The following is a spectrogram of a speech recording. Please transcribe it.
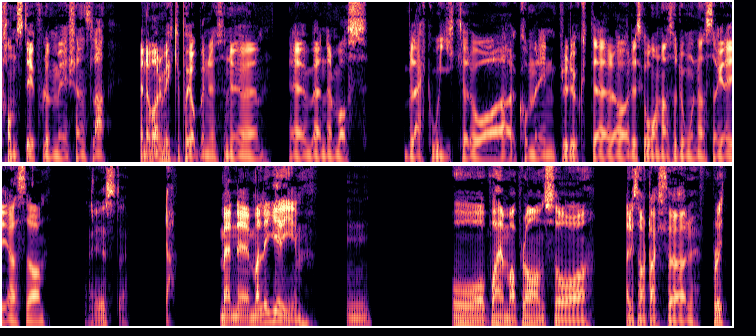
konstig, flummig känsla. Men det har varit Mm. mycket på jobbet nu, så nu eh, börjar närma oss Black Week och då kommer in produkter och det ska ordnas och donas och grejer. Så. Ja, just det. Men eh, man ligger i. Mm. Och på hemmaplan så är det snart dags för flytt.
